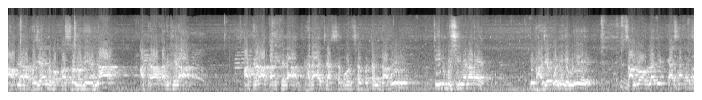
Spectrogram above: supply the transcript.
आपल्याला बजरंग बाप्पा सोनवणे यांना अठरा तारखेला अठरा तारखेला घराच्या समोरचं बटन दाबून तीन मशीन येणार आहेत. ते भाजपने एवढे चालू अवलादीत काय सांगायचं?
